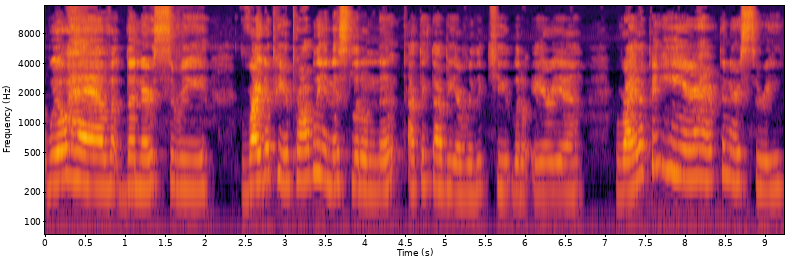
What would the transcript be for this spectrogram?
we'll have the nursery right up here, probably in this little nook. I think that'd be a really cute little area. Right up in here, have the nursery.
